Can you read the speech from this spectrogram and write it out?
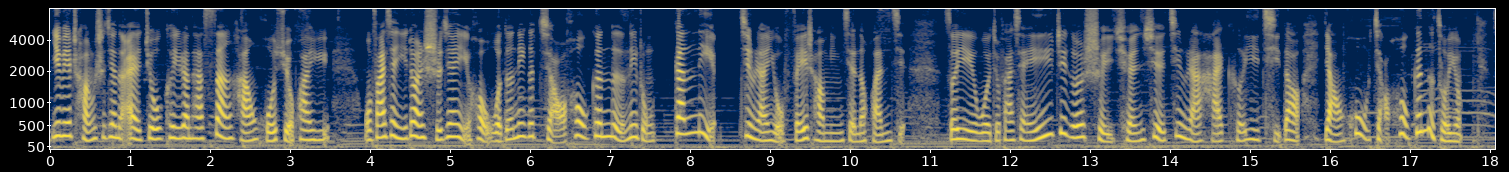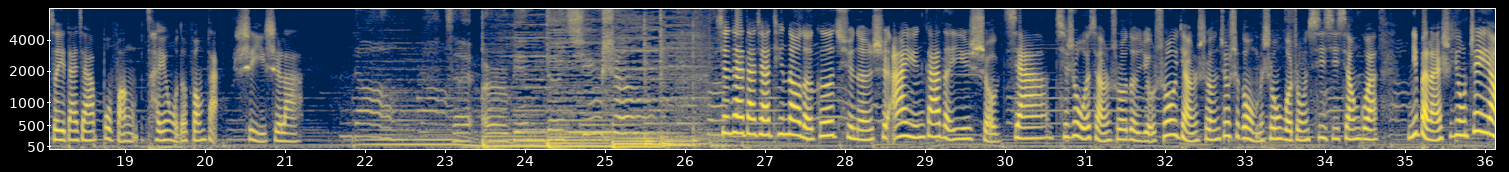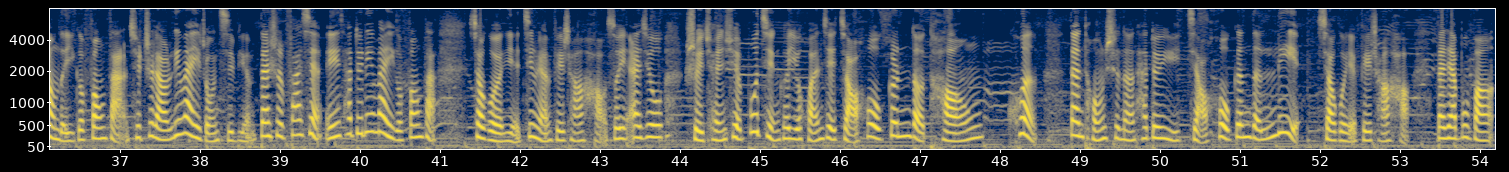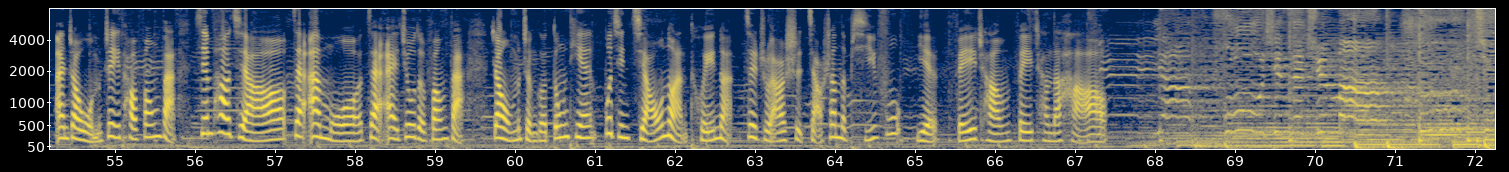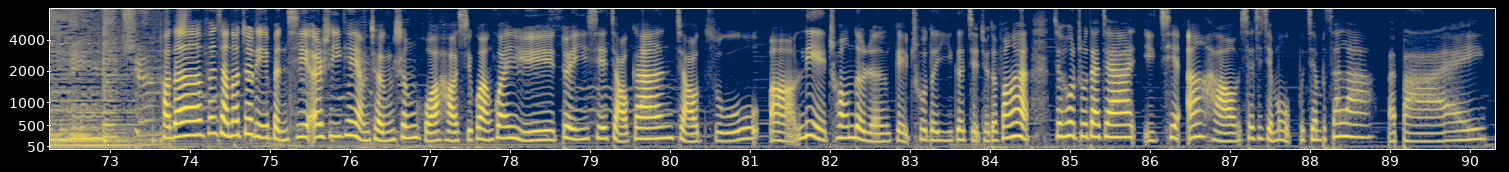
因为长时间的艾灸可以让它散寒活血化瘀。我发现一段时间以后，我的那个脚后跟的那种干裂。竟然有非常明显的缓解，所以我就发现，诶，这个水泉穴竟然还可以起到养护脚后跟的作用，所以大家不妨采用我的方法试一试啦。在耳边的轻声现在大家听到的歌曲呢，是阿云嘎的一首《家》。其实我想说的，有时候养生就是跟我们生活中息息相关。你本来是用这样的一个方法去治疗另外一种疾病，但是发现，诶，它对另外一个方法效果也竟然非常好。所以艾灸水泉穴不仅可以缓解脚后跟的疼困。但同时呢，它对于脚后跟的裂效果也非常好。大家不妨按照我们这一套方法，先泡脚，再按摩，再艾灸的方法，让我们整个冬天不仅脚暖腿暖，最主要是脚上的皮肤也非常非常的好。父亲的骏马好的，分享到这里，本期二十一天养成生活好习惯，关于对一些脚干、脚足啊裂疮的人给出的一个解决的方案。最后祝大家一切安好，下期节目不见不散啦，拜拜。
